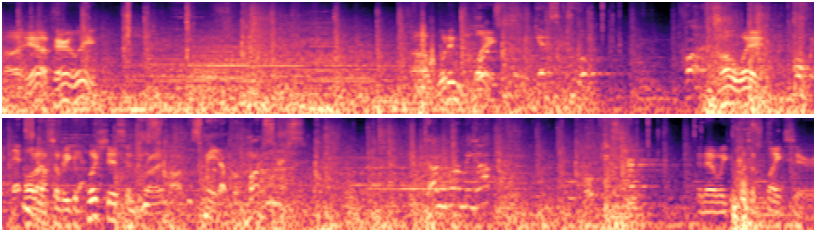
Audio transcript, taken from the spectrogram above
Uh, yeah, apparently. Uh, wooden planks. Oh, wait. Hold on, so we can push this in front. It's made up of monsters. Done warming up? And then we can put the planks here.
